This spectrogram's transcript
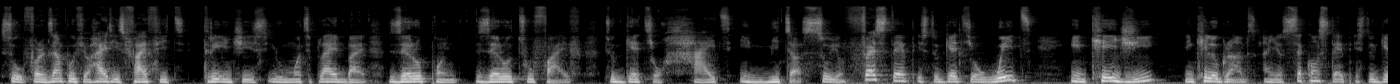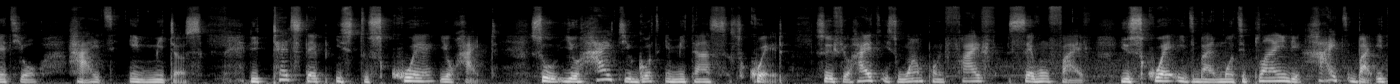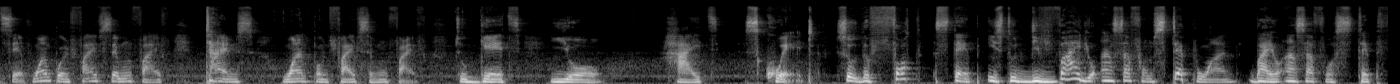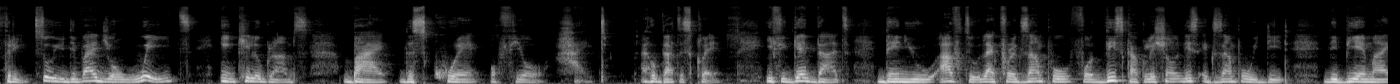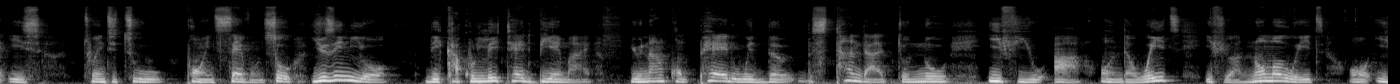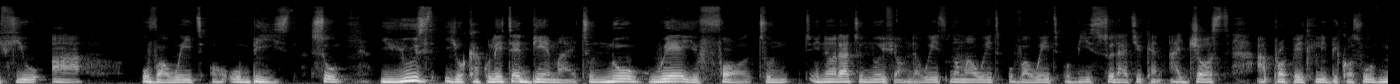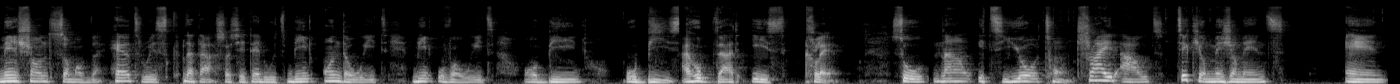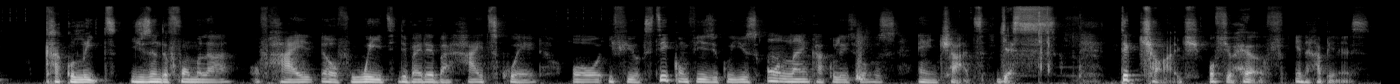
So for example, if your height is 5 feet 3 inches, you multiply it by 0.025 to get your height in meters. So your first step is to get your weight in kg in kilograms and your second step is to get your height in meters. The third step is to square your height. So your height you got in meters squared. So if your height is 1.575, you square it by multiplying the height by itself, 1.575 times 1.575 to get your height squared. So the fourth step is to divide your answer from step one by your answer for step three. So you divide your weight in kilograms by the square of your height. I hope that is clear. If you get that, then you have to, like for example, for this calculation, this example we did, the BMI is 22.7. So using your, the calculated BMI, you now compared with the standard to know if you are underweight, if you are normal weight, or if you are overweight or obese. So you use your calculated BMI to know where you fall to, in order to know if you're underweight, normal weight, overweight, obese, so that you can adjust appropriately because we've mentioned some of the health risks that are associated with being underweight, being overweight, or being obese. I hope that is clear. So now it's your turn. Try it out, take your measurements and calculate using the formula of height of weight divided by height squared. Or if you're still confused you could use online calculators and charts. Yes. Take charge of your health and happiness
